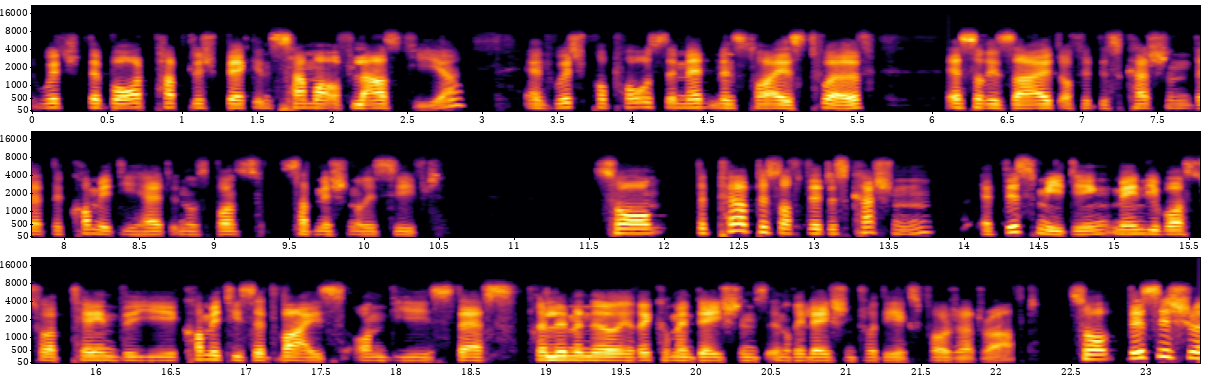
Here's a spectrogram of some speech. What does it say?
which the board published back in summer of last year and which proposed amendments to IAS 12 as a result of a discussion that the committee had in response to submission received. So the purpose of the discussion at this meeting mainly was to obtain the committee's advice on the staff's preliminary recommendations in relation to the exposure draft. So this issue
